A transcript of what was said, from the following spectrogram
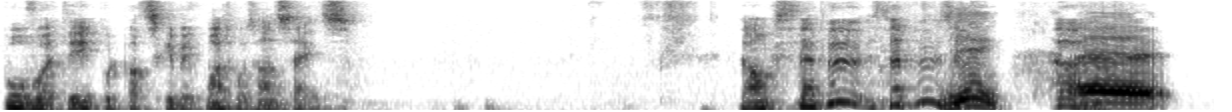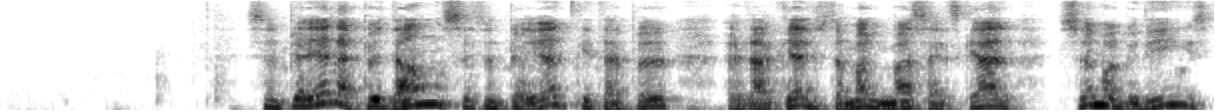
pour voter pour le Parti québécois en 76. Donc, c'est un peu... C'est un peu Bien. ça, Euh, c'est une période un peu dense, c'est une période qui est un peu euh, dans laquelle justement le mouvement syndical se mobilise.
